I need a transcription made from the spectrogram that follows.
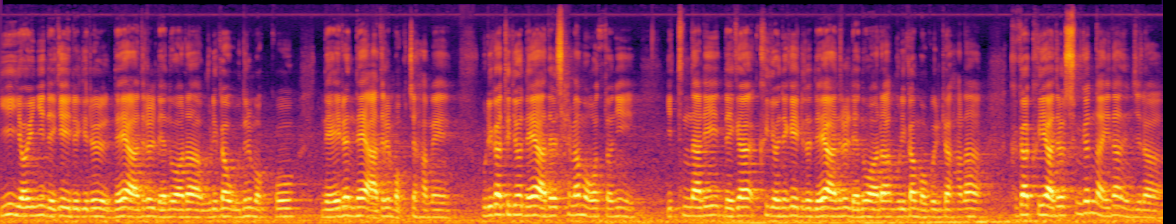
이 여인이 내게 이르기를 내 아들을 내놓아라. 우리가 오늘 먹고 내일은 내 아들을 먹자 하매. 우리가 드디어 내 아들 삶아 먹었더니 이튿날이 내가 그 여인에게 이르되 내 아들을 내놓아라 우리가 먹으리라 하나. 그가 그의 아들을 숨겼나이다 하는지라.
